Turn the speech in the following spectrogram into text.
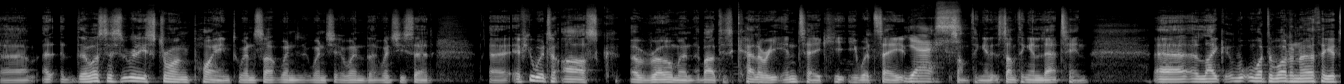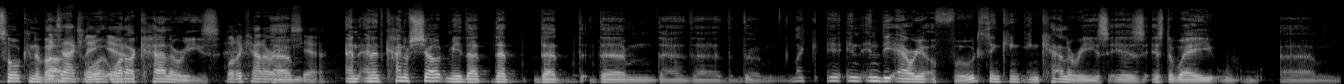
um, uh, there was this really strong point when some, when when she when the, when she said. Uh, if you were to ask a Roman about his calorie intake, he, he would say Yes. something in something in Latin, uh, like what what on earth are you talking about? Exactly, What, yeah. what are calories? What are calories? Um, yeah. and and it kind of showed me that that that the um, the the, the, the like in in the area of food, thinking in calories is is the way um,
